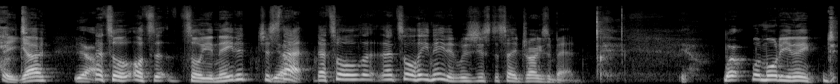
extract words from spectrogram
There you go. Yeah. That's all. That's, that's all you needed. Just Yeah. that. That's all. That's all he needed was just to say drugs are bad. Well, what more do you need?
